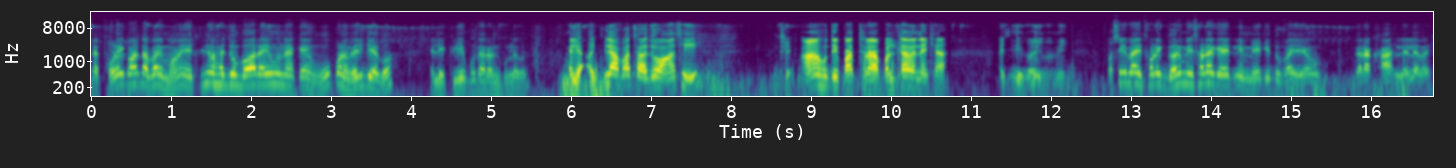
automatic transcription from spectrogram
ને થોડીક વાર તો ભાઈ મને એટલું હજુ બહાર આવ્યું ને કે હું પણ વેરી ગયા ગો. એટલે ક્લિપ ઉતારવાનું ભૂલે ભાઈ એટલે એટલા પાથરા જો આથી આ સુધી પાથરા પલટાવે નાખ્યા એટલી ગળી મમ્મી. પછી ભાઈ થોડીક ગરમી સડે કે એટલી મેં કીધું ભાઈ એવું જરા ખાસ લે લે ભાઈ.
